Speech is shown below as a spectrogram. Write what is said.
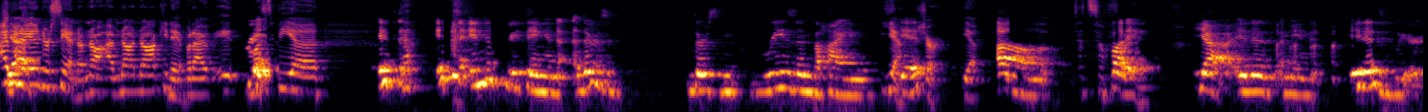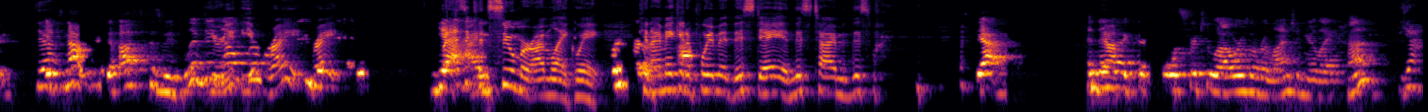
I mean, Yeah. I understand. I'm not. I'm not knocking it, but I. It Right. must be a. it's a, it's an industry thing, and there's there's reason behind Yeah, it. sure. Yeah. Um, That's so But- funny. yeah, it is. I mean, it is weird. Yeah. It's not weird to us because we've lived it You're, now. you right, right. Yeah, but as a I- consumer, I'm like, wait, for can. I make an appointment this day and this time and this? Yeah. And then Yeah. like they're closed for two hours over lunch, and you're like, huh? Yeah,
